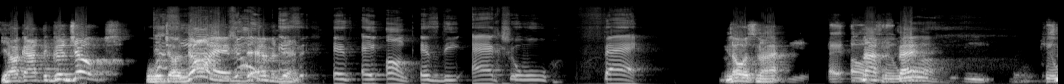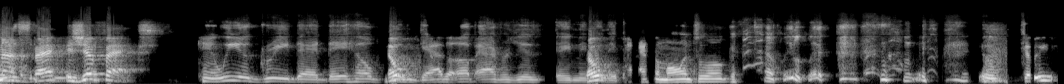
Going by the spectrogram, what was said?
Y'all got the good jokes. But what That's y'all don't have is the evidence. It's, it's a unk. It's the actual fact. No, it's not. Hey, oh, not the fact. we, It's not we, the fact. It's your facts. Can we agree that they help Nope. them gather up Africans and they, Nope. and they pass them on to them? Can we, can we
